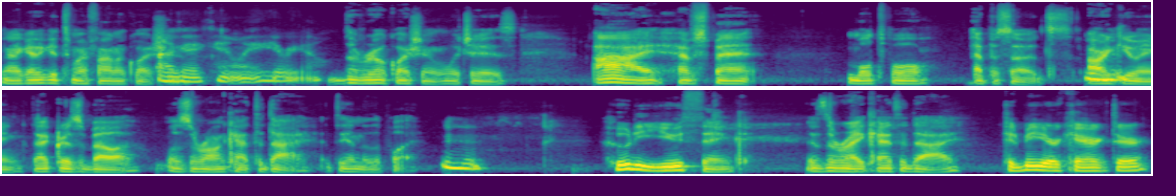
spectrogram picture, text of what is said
Now I got to get to my final question. Okay, I can't wait. Here we go. The real question, which is I have spent multiple episodes Mm-hmm. arguing that Grizabella was the wrong cat to die at the end of the play. Mhm. Who do you think is the right cat to die? Could be your character,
